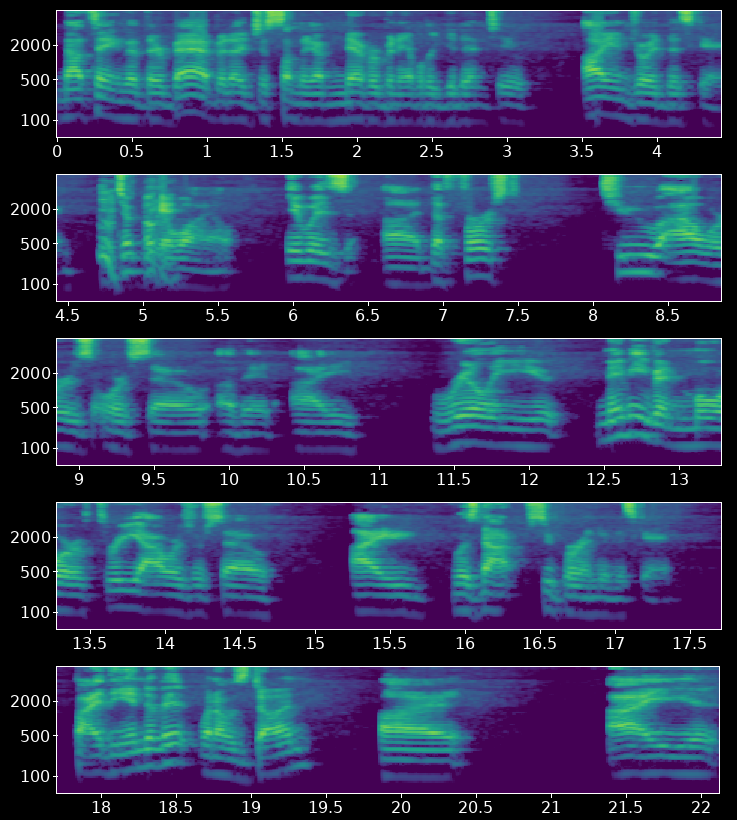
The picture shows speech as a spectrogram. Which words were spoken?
Not saying that they're bad, but it's just something I've never been able to get into. I enjoyed this game. It took me okay. a while. It was uh, the first two hours or so of it. I really, maybe even more, three hours or so. I was not super into this game. By the end of it, when I was done, uh, I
